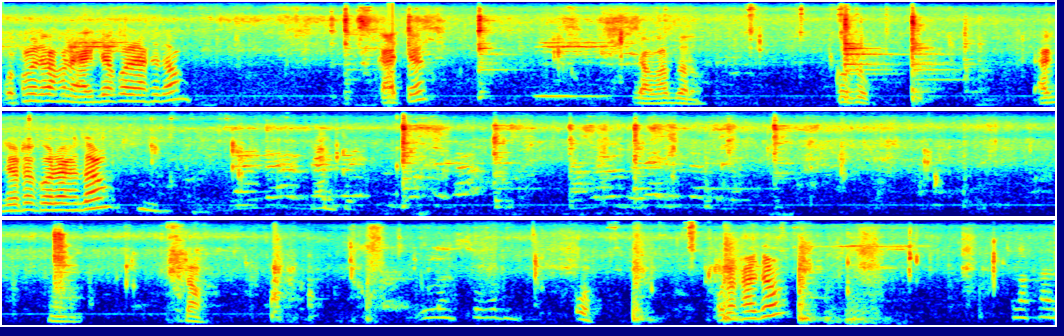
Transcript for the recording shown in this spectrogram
প্রথমে যখন এক জায়গা করে রেখে দাও। কাছে যাও ভাত ধরো। কটুক এক জায়গাটা করে রেখে হুম, দাও। এগুলা ওটা খাই যাও না, খাই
